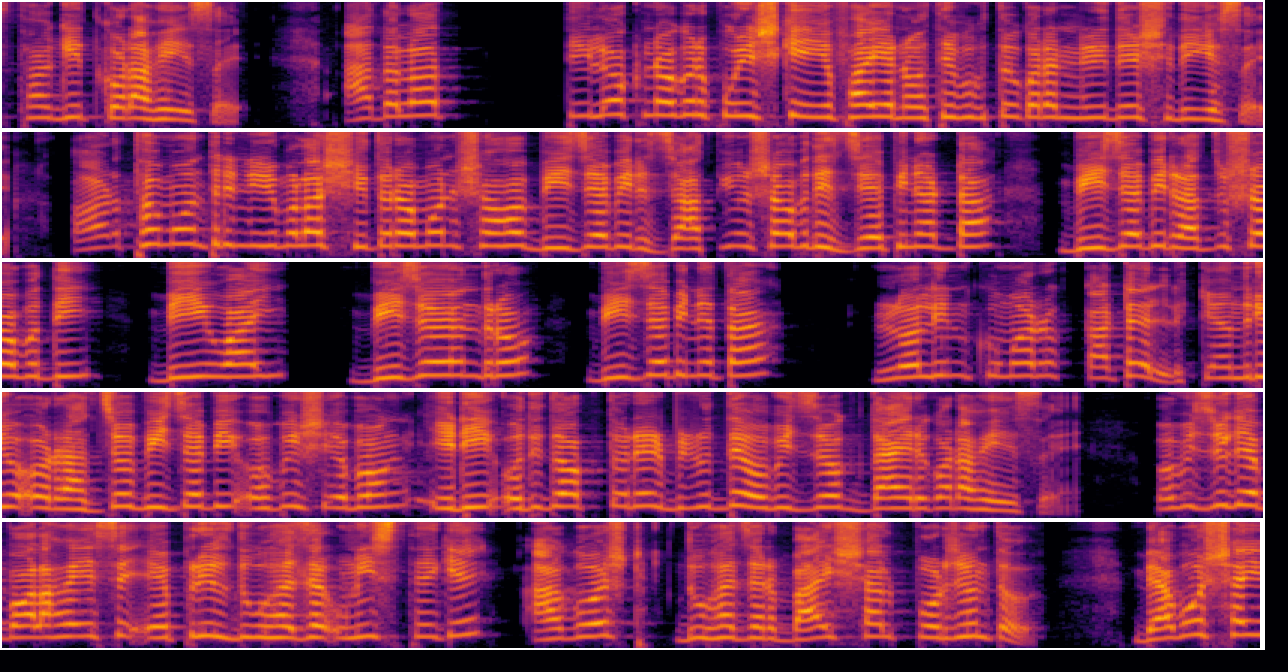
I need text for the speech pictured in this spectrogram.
স্থগিত করা হয়েছে। আদালত তিলকনগর পুলিশকে এফআইআর নথিভুক্ত করার নির্দেশ দিয়েছে। অর্থমন্ত্রী নির্মলা সীতারমণ সহ বিজেপির জাতীয় সভাপতি জেপি নাড্ডা বিজেপির রাজ্য সভাপতি বিওয়াই বিজয়েন্দ্র, বিজেপি নেতা ললিন কুমার কাটেল, কেন্দ্রীয় ও রাজ্য বিজেপি অফিস এবং ইডি অধিদপ্তরের বিরুদ্ধে অভিযোগ দায়ের করা হয়েছে। অভিযোগে বলা হয়েছে, এপ্রিল দু হাজার উনিশ থেকে আগস্ট দু হাজার বাইশ সাল পর্যন্ত ব্যবসায়ী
